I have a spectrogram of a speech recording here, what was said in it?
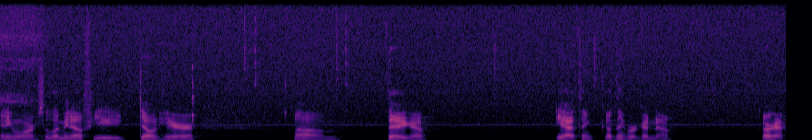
anymore. So let me know if you don't hear. Um, there you go. Yeah, I think I think we're good now. Okay.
